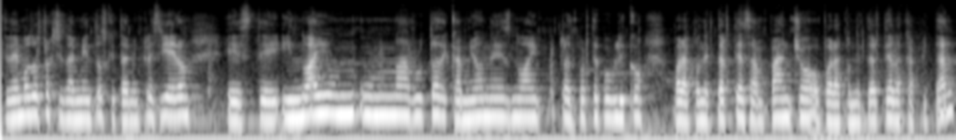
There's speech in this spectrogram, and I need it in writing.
tenemos dos fraccionamientos que también crecieron este, y no hay una ruta de camiones, no hay transporte público para conectarte a San Pancho o para conectarte a la capital.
